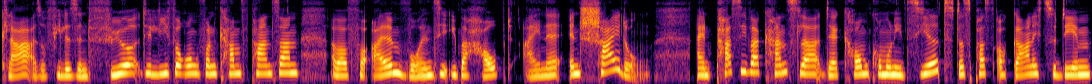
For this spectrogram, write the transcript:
Klar, also viele sind für die Lieferung von Kampfpanzern, aber vor allem wollen sie überhaupt eine Entscheidung. Ein passiver Kanzler, der kaum kommuniziert, das passt auch gar nicht zu dem,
